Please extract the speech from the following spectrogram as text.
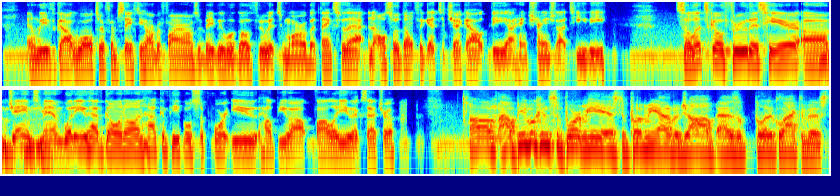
and we've got Walter from Safety Harbor Firearms. And maybe we'll go through it tomorrow. But thanks for that. And also don't forget to check out the uh, hankstrange.tv. So let's go through this here. Um, James, man, what do you have going on? How can people support you, help you out, follow you, etc.? Um, how people can support me is to put me out of a job as a political activist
